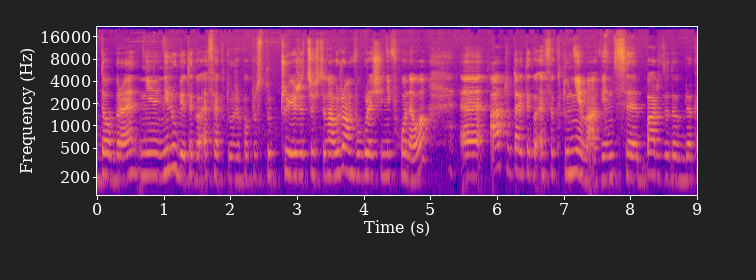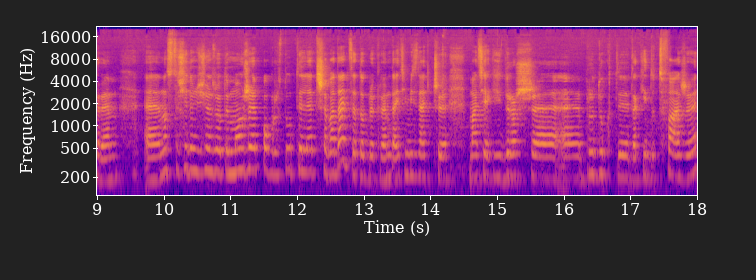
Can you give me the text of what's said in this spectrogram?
dobre. Nie, nie lubię tego efektu, że po prostu czuję, że coś, co nałożyłam, w ogóle się nie wchłonęło. E, a tutaj tego efektu nie ma, więc e, bardzo dobry krem. E, no 170 zł, może po prostu tyle trzeba dać za dobry krem. Dajcie mi znać, czy macie jakieś droższe produkty takie do twarzy,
